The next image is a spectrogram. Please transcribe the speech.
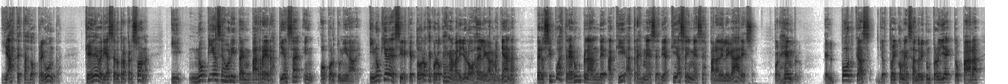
y hazte estas dos preguntas. ¿Qué debería hacer otra persona? Y no pienses ahorita en barreras, piensa en oportunidades. Y no quiere decir que todo lo que coloques en amarillo lo vas a delegar mañana, pero sí puedes tener un plan de aquí a tres meses, de aquí a seis meses para delegar eso. Por ejemplo, el podcast, yo estoy comenzando ahorita un proyecto para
